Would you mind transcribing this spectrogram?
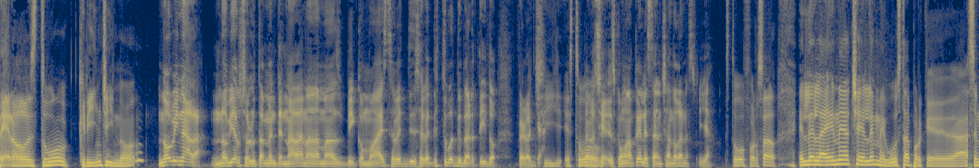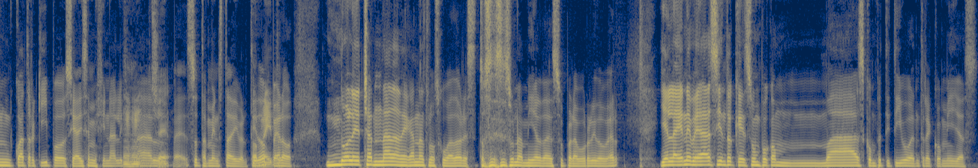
Pero estuvo cringy, ¿no? No vi nada, no vi absolutamente nada, nada más vi como, ay, se ve, se ve que estuvo divertido, pero ya. Sí, estuvo, Pero sí, es como, ok, le están echando ganas y ya. estuvo forzado. El de la NHL me gusta porque hacen cuatro equipos y hay semifinal y final. sí. Eso también está divertido, Torneito. pero no le echan nada de ganas los jugadores. Entonces es una mierda, es súper aburrido ver. Y en la NBA siento que es un poco más competitivo, entre comillas.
